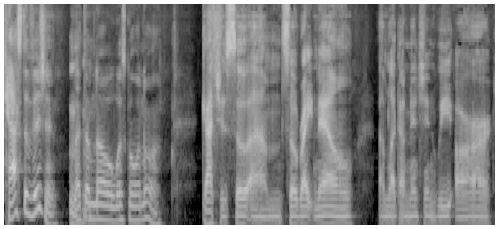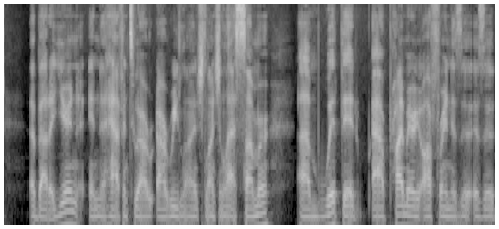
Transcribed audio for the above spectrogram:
cast a vision. Let them know what's going on. Gotcha. So, um, so right now, um, like I mentioned, we are about a year and, a half into our, our relaunch, launching last summer. Um, with it, our primary offering is a is a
